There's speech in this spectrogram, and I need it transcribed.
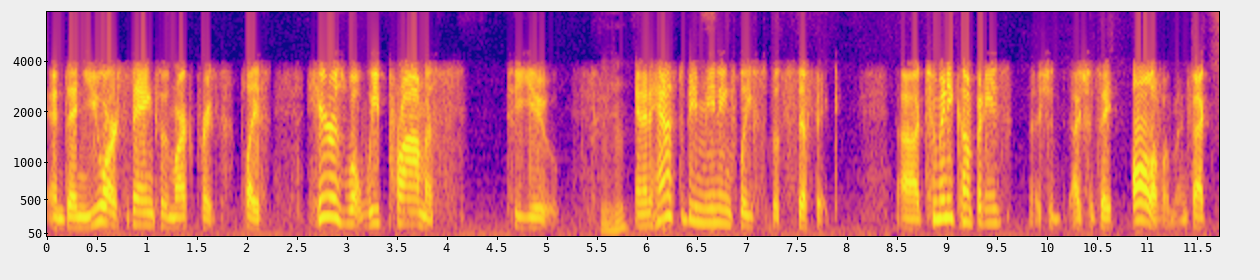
and then you are saying to the marketplace, place, here's what we promise to you, and it has to be meaningfully specific. Uh, too many companies, I should I should say all of them. In fact,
